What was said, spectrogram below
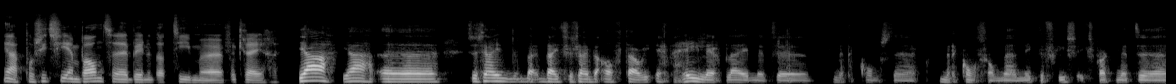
ja, positie en band binnen dat team verkregen. Ja, ja ze, zijn bij, ze zijn bij Alfa Tauri echt heel erg blij met, met de komst, uh, met de komst van uh, Nick de Vries. Ik sprak met, uh,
